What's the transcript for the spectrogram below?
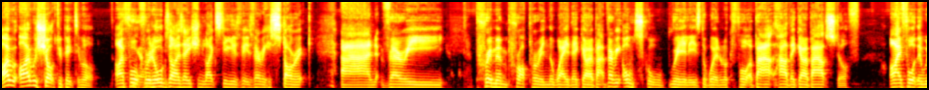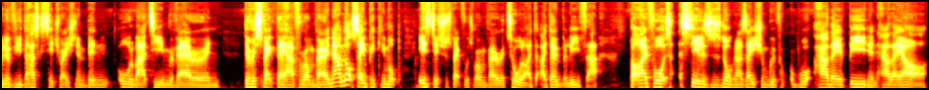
Mm. I, I was shocked you picked him up. I thought yeah. for an organization like Steelers, it is very historic and very prim and proper in the way they go about. Very old school, really, is the word I'm looking for about how they go about stuff. I thought they would have viewed the Haskins situation and been all about Team Rivera and the respect they have for Ron Rivera. Now, I'm not saying picking him up is disrespectful to Ron Rivera at all. I, I don't believe that. But I thought Steelers as an organization with how they have been and how they are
